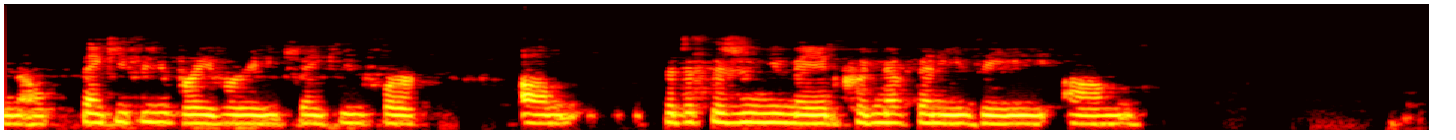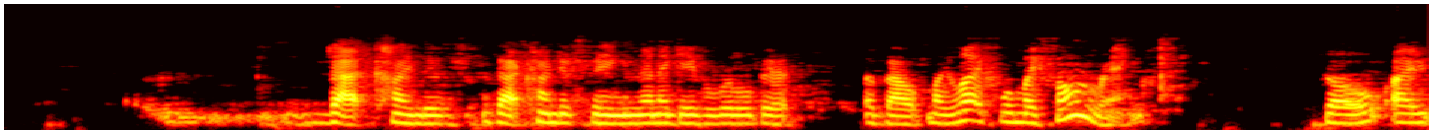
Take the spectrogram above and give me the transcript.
You know, thank you for your bravery. Thank you for um, the decision you made. Couldn't have been easy. Um, that kind of that kind of thing. And then I gave a little bit about my life. Well, my phone rings, so I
